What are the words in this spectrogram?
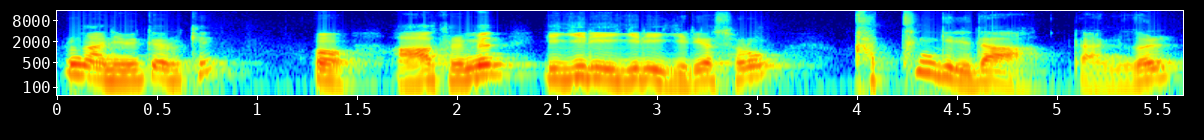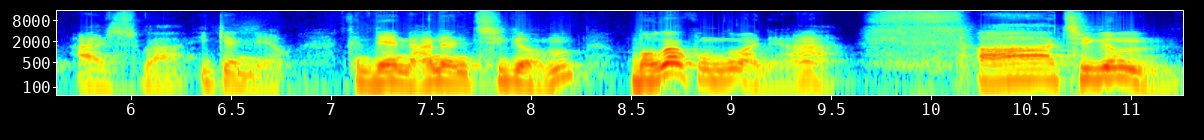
그런 거 아닙니까? 이렇게? 어, 아, 그러면 이 길이, 이 길이, 이 길이가 서로 같은 길이다라는 걸 알 수가 있겠네요. 근데 나는 지금 뭐가 궁금하냐? 아, 지금,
